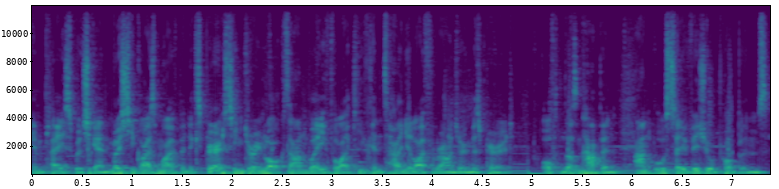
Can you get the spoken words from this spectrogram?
in place, which again, most of you guys might have been experiencing during lockdown where you feel like you can turn your life around during this period often doesn't happen, and also visual problems.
